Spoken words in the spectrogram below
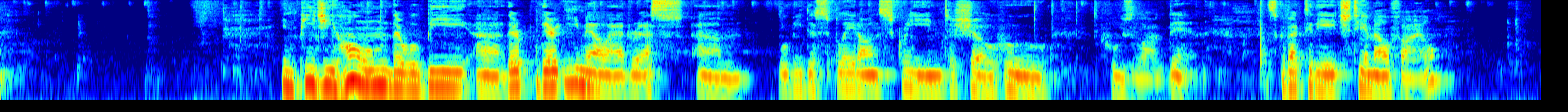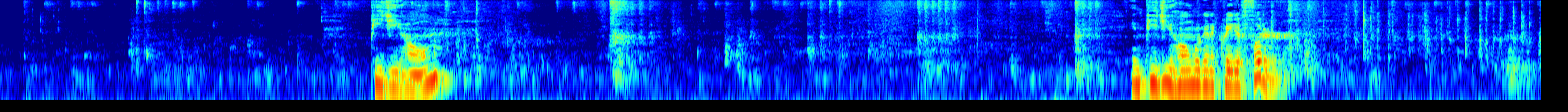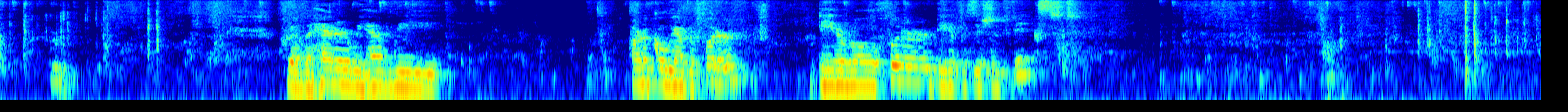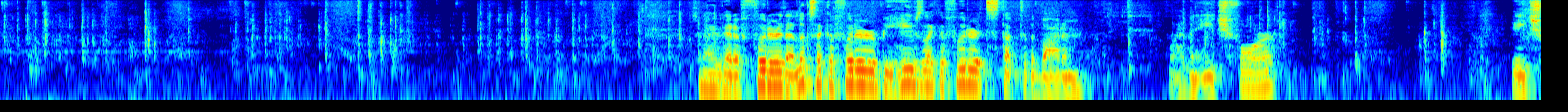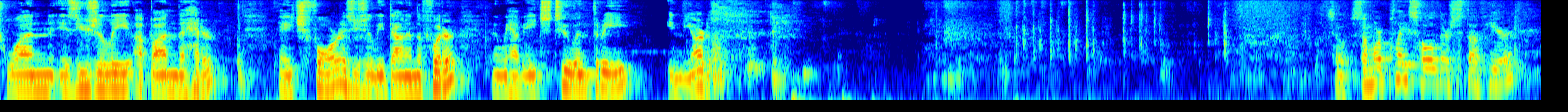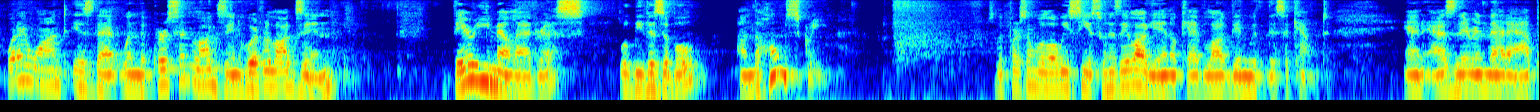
In PG Home, there will be uh, their their email address um, will be displayed on screen to show who who's logged in. Let's go back to the HTML file. PG Home. In PG Home, we're going to create a footer. We have the header, we have the article, we have the footer, data role footer, data position fixed. Now we've got a footer that looks like a footer, behaves like a footer, it's stuck to the bottom. We'll have an H4. H1 is usually up on the header. H4 is usually down in the footer. And we have H2 and 3 in the article. So some more placeholder stuff here. What I want is that when the person logs in, whoever logs in, their email address will be visible on the home screen. So the person will always see as soon as they log in, okay, I've logged in with this account. And as they're in that app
